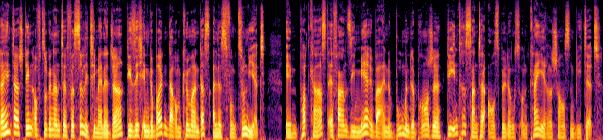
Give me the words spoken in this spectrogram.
Dahinter stehen oft sogenannte Facility Manager, die sich in Gebäuden darum kümmern, dass alles funktioniert. Im Podcast erfahren Sie mehr über eine boomende Branche, die interessante Ausbildungs- und Karrierechancen bietet.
